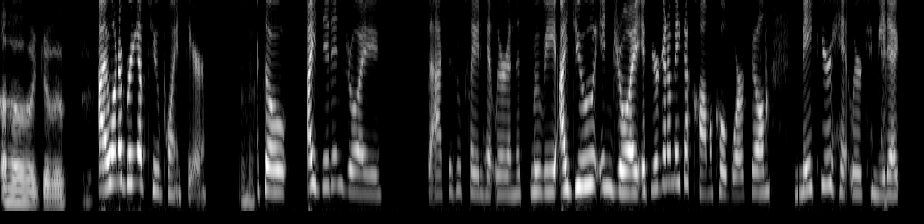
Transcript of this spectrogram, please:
Oh my goodness. I want to bring up two points here. Mhm. So I did enjoy the actor who played Hitler in this movie. I do enjoy if you're gonna make a comical war film, make your Hitler comedic.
